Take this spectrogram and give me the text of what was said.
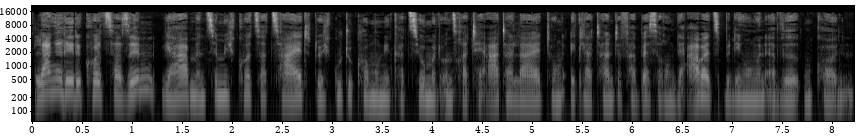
Lange Rede, kurzer Sinn. Wir haben in ziemlich kurzer Zeit durch gute Kommunikation mit unserer Theaterleitung eklatante Verbesserung der Arbeitsbedingungen erwirken können.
